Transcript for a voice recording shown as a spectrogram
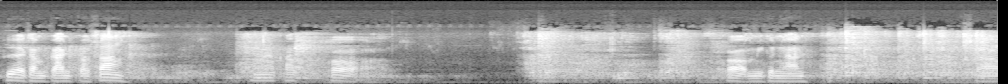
เพื่อทำการก่อสร้างนะครับก็ ก็มีคนงาน ชาว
